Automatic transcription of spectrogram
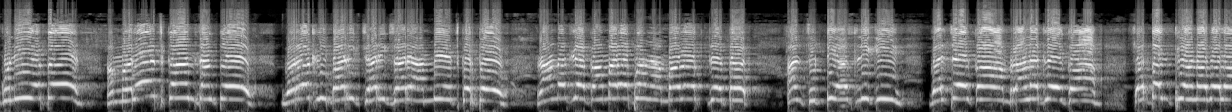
कुणी येतोय आम्हालाच काम सांगतोय घरातली बारीक सारीक सारे आम्हीच करतो. रानातल्या कामाला पण आम्हालाच येतात आणि सुट्टी असली की घरचे काम रानातले काम स्वतंत्र नावाला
